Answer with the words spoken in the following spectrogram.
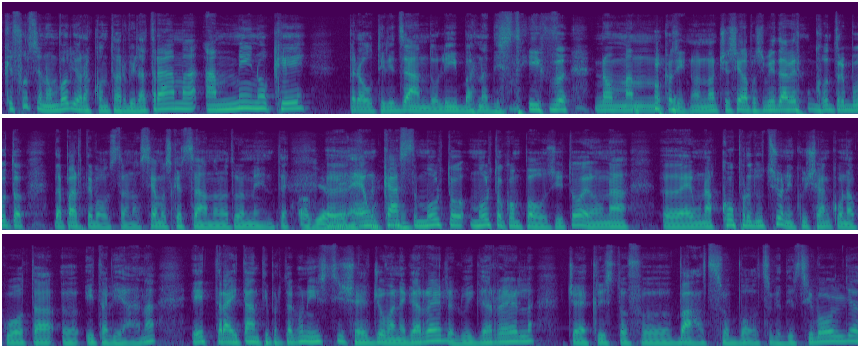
che forse non voglio raccontarvi la trama a meno che però utilizzando l'IBAN di Steve non, man- così, non, non ci sia la possibilità di avere un contributo da parte vostra, no? stiamo scherzando naturalmente. Eh, è un cast molto, molto composito, è una, eh, è una coproduzione in cui c'è anche una quota eh, italiana e tra i tanti protagonisti c'è il giovane Garrel, lui Garrel, c'è Christophe Waltz o Waltz che dir si voglia,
